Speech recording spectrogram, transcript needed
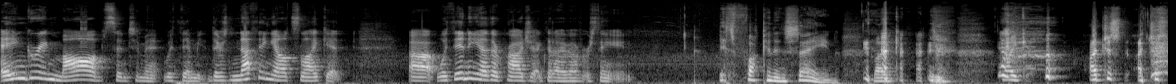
angry mob sentiment with them. There's nothing else like it uh, with any other project that I've ever seen. it's fucking insane. Like like i just i just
